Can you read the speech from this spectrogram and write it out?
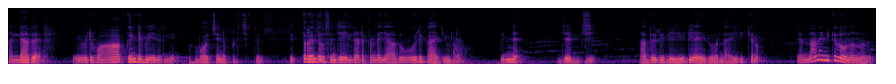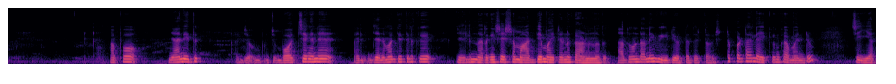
അല്ലാതെ ഒരു വാക്കിന്റെ പേരിൽ ബോച്ചനെ പിടിച്ചിട്ട് ഇത്രയും ദിവസം ജയിലിൽ ജയിലിലടക്കേണ്ട യാതൊരു കാര്യമില്ല പിന്നെ ജഡ്ജി അതൊരു ലേഡി ആയതുകൊണ്ടായിരിക്കണം എന്നാണ് എനിക്ക് തോന്നുന്നത്. അപ്പോൾ ഞാനിത് ബോച്ച എങ്ങനെ ജനമധ്യത്തിലേക്ക് ജയിലിൽ നിന്ന് ഇറങ്ങിയ ശേഷം ആദ്യമായിട്ടാണ് കാണുന്നത്. അതുകൊണ്ടാണ് ഈ വീഡിയോ ഇട്ടത് കേട്ടോ. ഇഷ്ടപ്പെട്ടാൽ ലൈക്കും കമന്റും ചെയ്യാം.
